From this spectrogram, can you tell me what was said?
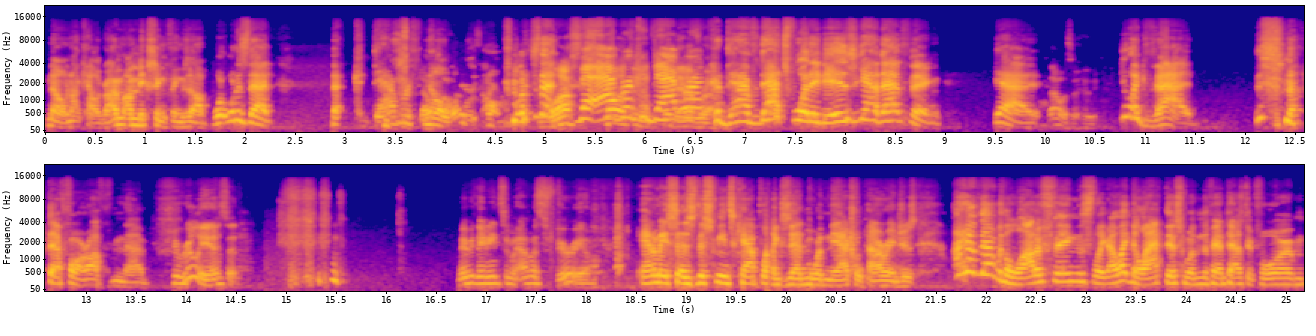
No, not Caligari. I'm, I'm mixing things up. What what is that? That cadaver? no, what is it called? What is that? Lost The skeleton of abracadabra? Cadaver. That's what it is. Yeah, that thing. Yeah, That was a hoot. you like that. This is not that far off from that. It really isn't. Maybe they need some atmospherium. Anime says this means Cap likes Zed more than the actual Power Rangers. I have that with a lot of things. Like I like Galactus more than the Fantastic Four.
